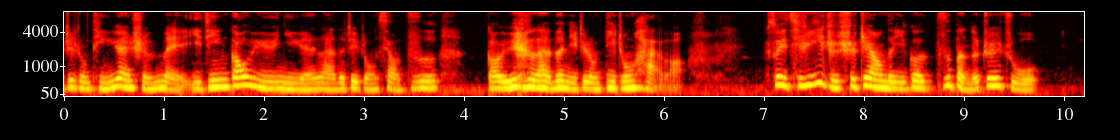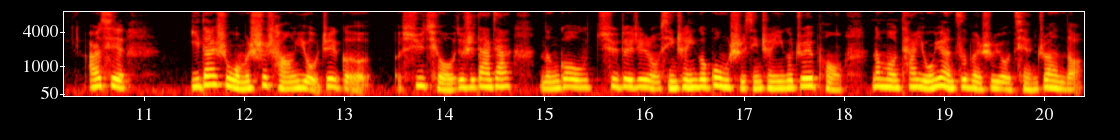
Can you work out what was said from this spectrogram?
这种庭院审美已经高于你原来的这种小资，高于原来的你这种地中海了。所以其实一直是这样的一个资本的追逐，而且。一旦是我们市场有这个需求，就是大家能够去对这种形成一个共识，形成一个追捧，那么它永远资本是有钱赚的。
